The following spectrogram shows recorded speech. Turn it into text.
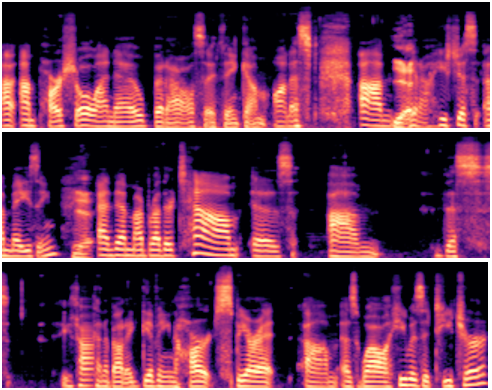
I, I'm partial, I know, but I also think I'm honest. Um, Yeah. You know, he's just amazing. Yeah. And then my brother Tim is um, this. You're talking about a giving heart spirit um, as well. He was a teacher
